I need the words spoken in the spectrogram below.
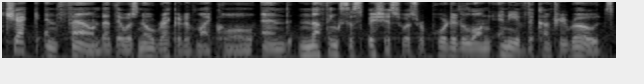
check and found that there was no record of my call, and nothing suspicious was reported along any of the country roads.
